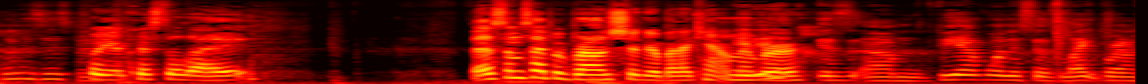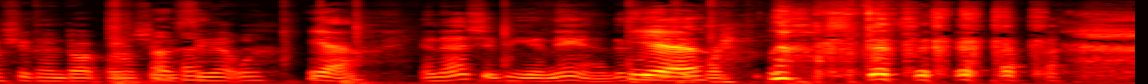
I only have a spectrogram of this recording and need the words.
What is this? for your crystal light. That's some type of brown sugar, but I can't remember. It is, is um we have one that says light brown sugar and dark brown sugar. Okay. See that one? Yeah. And that should be in there. This is Yeah.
